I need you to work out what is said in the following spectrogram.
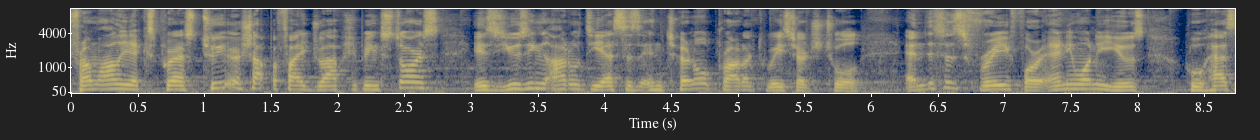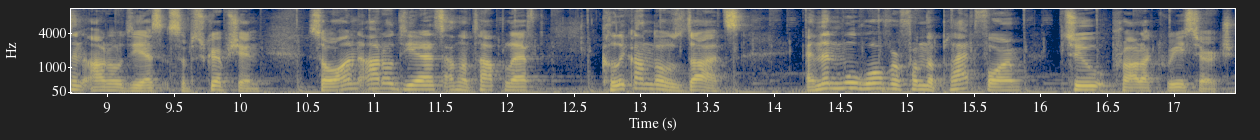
from AliExpress to your Shopify dropshipping stores is using AutoDS's internal product research tool. And this is free for anyone to use who has an AutoDS subscription. So on AutoDS on the top left, click on those dots and then move over from the platform to product research.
